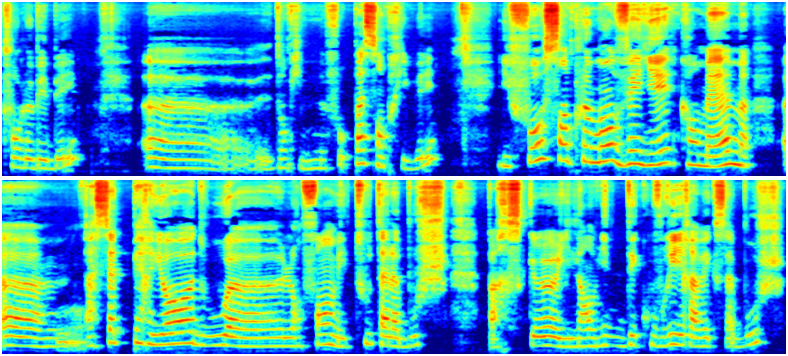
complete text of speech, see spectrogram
pour le bébé. Donc il ne faut pas s'en priver. Il faut simplement veiller quand même à cette période où euh, l'enfant met tout à la bouche parce qu'il a envie de découvrir avec sa bouche.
